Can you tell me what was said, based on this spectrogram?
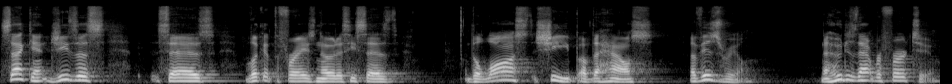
Second, Jesus says, look at the phrase, notice, he says, the lost sheep of the house of Israel. Now, who does that refer to?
